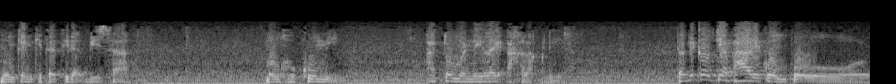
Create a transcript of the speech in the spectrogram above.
mungkin kita tidak bisa menghukumi atau menilai akhlak dia. Tapi kalau tiap hari kumpul,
